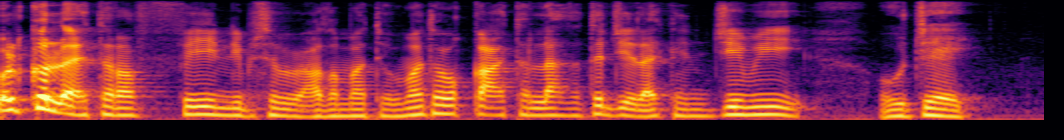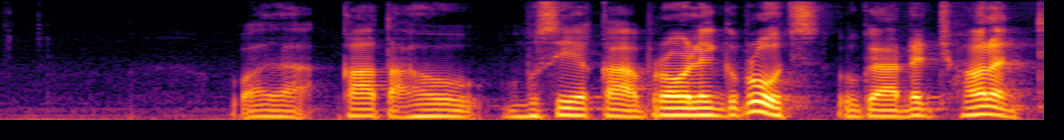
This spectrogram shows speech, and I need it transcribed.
والكل اعترف فيني بسبب عظمته وما توقعت اللحظة تجي لكن جيمي وجاي وقاطعه موسيقى برولينج بروتس وقال ريج هولند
